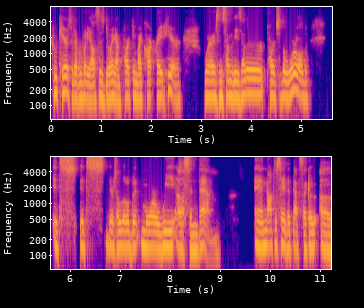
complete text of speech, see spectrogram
who cares what everybody else is doing? I'm parking my cart right here. Whereas in some of these other parts of the world, it's, it's, there's a little bit more we, us, and them. And not to say that that's like a, a,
